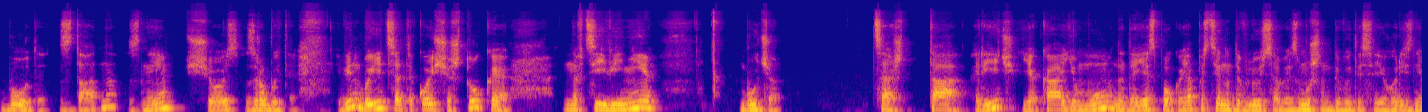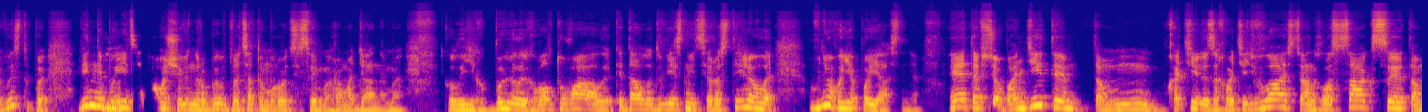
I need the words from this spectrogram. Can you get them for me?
буде здатне з ним щось зробити. Він боїться такої ще штуки в цій війні. Буча. Це ж та річ, яка йому не дає спокою. Я постійно дивлюся і змушений дивитися його різні виступи. Він не боїться того, що він робив у 20-му році своїми громадянами, коли їх били, гвалтували, кидали до в'язниці, розстрілювали. В нього є пояснення. Це все бандити, там ну, хотіли захватити власть, англосакси, там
